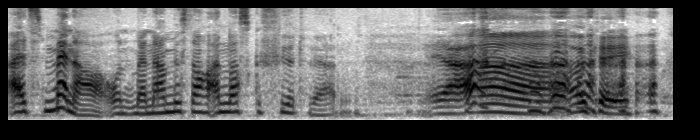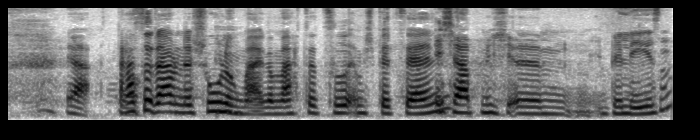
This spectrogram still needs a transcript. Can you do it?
als Männer. Und Männer müssen auch anders geführt werden. Ja, Ah, okay. ja. Hast du da eine Schulung mal gemacht dazu im Speziellen? Ich habe mich ähm, belesen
